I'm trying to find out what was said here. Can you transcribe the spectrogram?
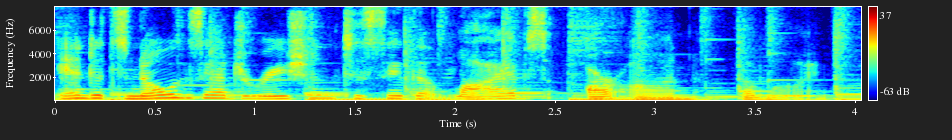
And it's no exaggeration to say that lives are on the line.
